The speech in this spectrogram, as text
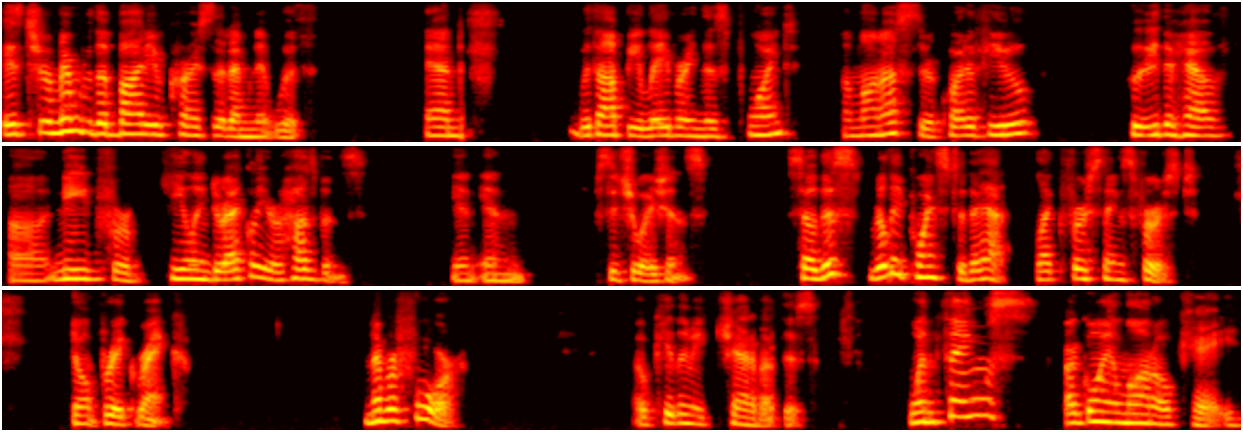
is to remember the body of Christ that I'm knit with. And without belaboring this point, among us, there are quite a few who either have a need for healing directly or husbands in, in situations. So this really points to that, like first things first. Don't break rank. Number four. Okay, let me chat about this. When things are going along okay,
